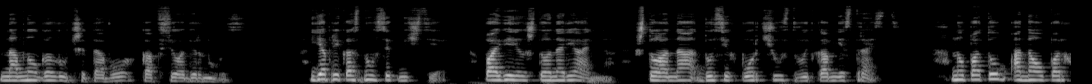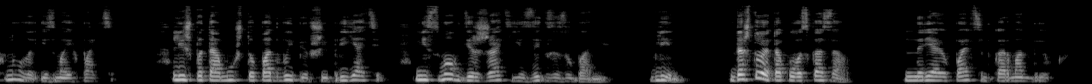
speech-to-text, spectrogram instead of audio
намного лучше того, как все обернулось. Я прикоснулся к мечте, поверил, что она реальна, что она до сих пор чувствует ко мне страсть. Но потом она упорхнула из моих пальцев, лишь потому, что подвыпивший приятель не смог держать язык за зубами. Блин, да что я такого сказал? Ныряю пальцем в карман брюк,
